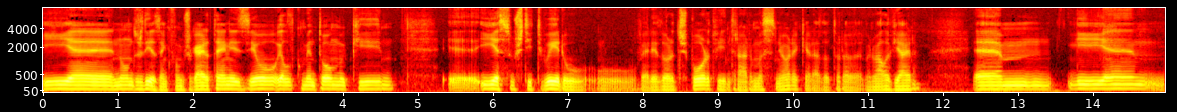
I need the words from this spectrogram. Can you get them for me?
E uh, num dos dias em que fomos jogar ténis, ele comentou-me que uh, ia substituir o, o, vereador de desporto e entrar uma senhora, que era a doutora Manuela Vieira, um, e, um,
